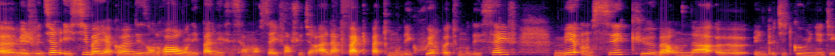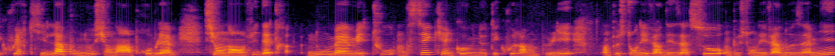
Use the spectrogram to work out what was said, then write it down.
Euh, mais je veux dire, ici, bah, il y a quand même des endroits où on n'est pas nécessairement safe. Enfin, je veux dire, à la fac, pas tout le monde est queer, pas tout le monde est safe. Mais on sait que bah, on a euh, une petite communauté queer qui est là pour nous si on a un problème, si on a envie d'être nous-mêmes et tout. On sait qu'il y a une communauté queer à Montpellier. On peut se tourner vers des assos, on peut se tourner vers nos amis.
